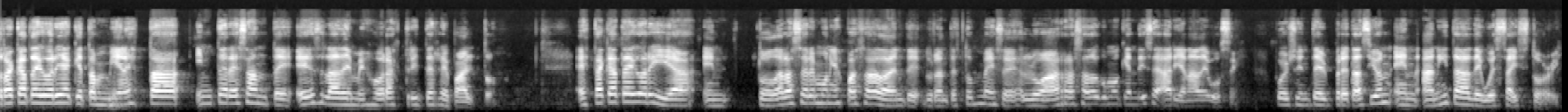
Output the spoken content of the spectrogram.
Otra categoría que también está interesante es la de mejor actriz de reparto. Esta categoría en todas las ceremonias pasadas durante estos meses lo ha arrasado como quien dice Ariana DeBose por su interpretación en Anita de West Side Story.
